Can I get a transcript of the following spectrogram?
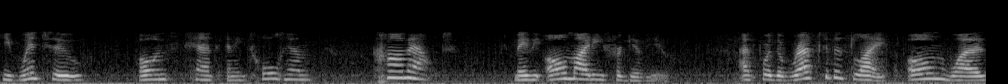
he went to On's tent and he told him, Come out. May the Almighty forgive you. And for the rest of his life, On was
